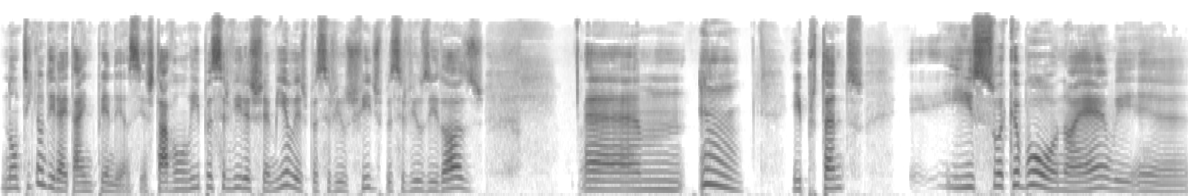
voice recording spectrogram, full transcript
não tinham direito à independência. Estavam ali para servir as famílias, para servir os filhos, para servir os idosos. Um, e portanto, isso acabou, não é? Eh,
